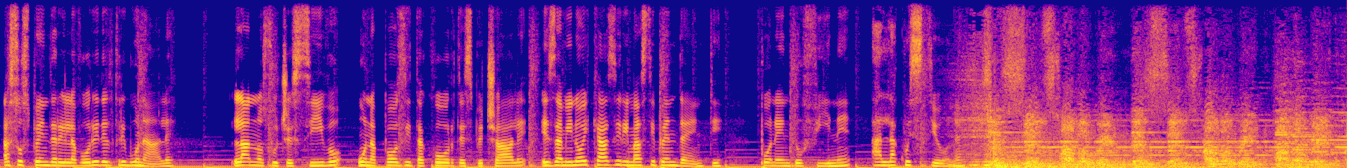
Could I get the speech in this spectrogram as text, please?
a sospendere i lavori del tribunale. L'anno successivo, un'apposita corte speciale esaminò i casi rimasti pendenti, ponendo fine alla questione. This is Halloween, this is Halloween, Halloween,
